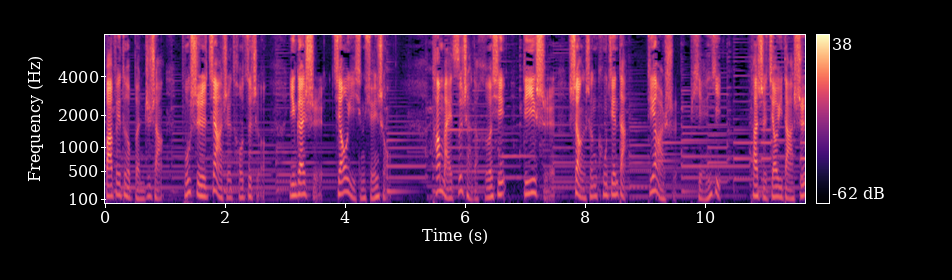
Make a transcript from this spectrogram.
巴菲特本质上不是价值投资者。应该是交易型选手，他买资产的核心，第一是上升空间大，第二是便宜。他是交易大师，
